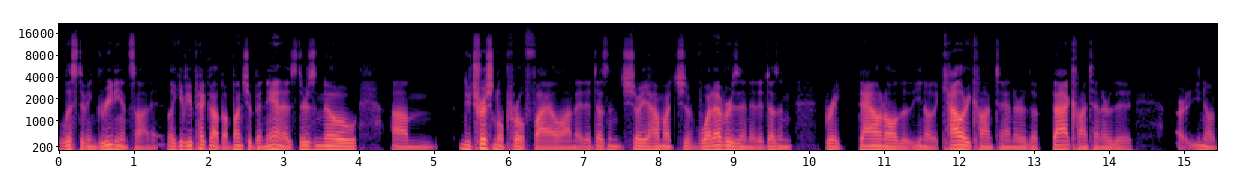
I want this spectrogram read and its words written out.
list of ingredients on it. Like if you pick up a bunch of bananas, there's no um, nutritional profile on it. It doesn't show you how much of whatever's in it. It doesn't break down all the you know the calorie content or the fat content or the or, you know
